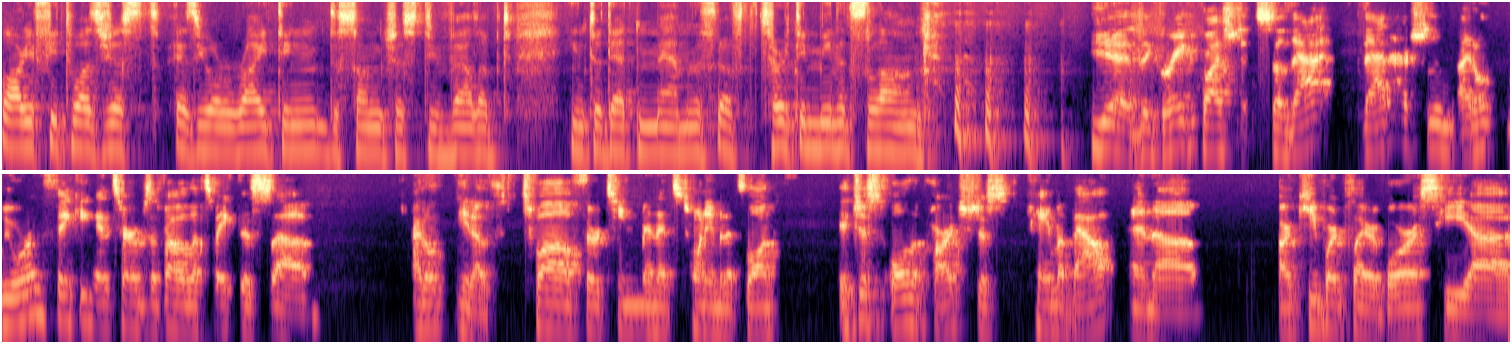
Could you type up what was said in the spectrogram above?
or if it was just as you were writing, the song just developed into that mammoth of 13 minutes long. Yeah, the great question. So that that actually I don't we weren't thinking in terms of oh let's make this um I don't you know 12 13 minutes 20 minutes long. It just all the parts just came about and um our keyboard player Boris he uh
